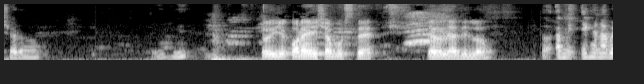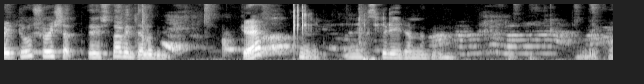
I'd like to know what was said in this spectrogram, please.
সরো। তো এই যে কড়াই এসে পড়ছে তেল যা দিল। তো আমি এখানে আবার একটু সরিষা সয়াবিন তেলও দিব। কে? হুম মিক্স করে রান্না করি দেখো।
